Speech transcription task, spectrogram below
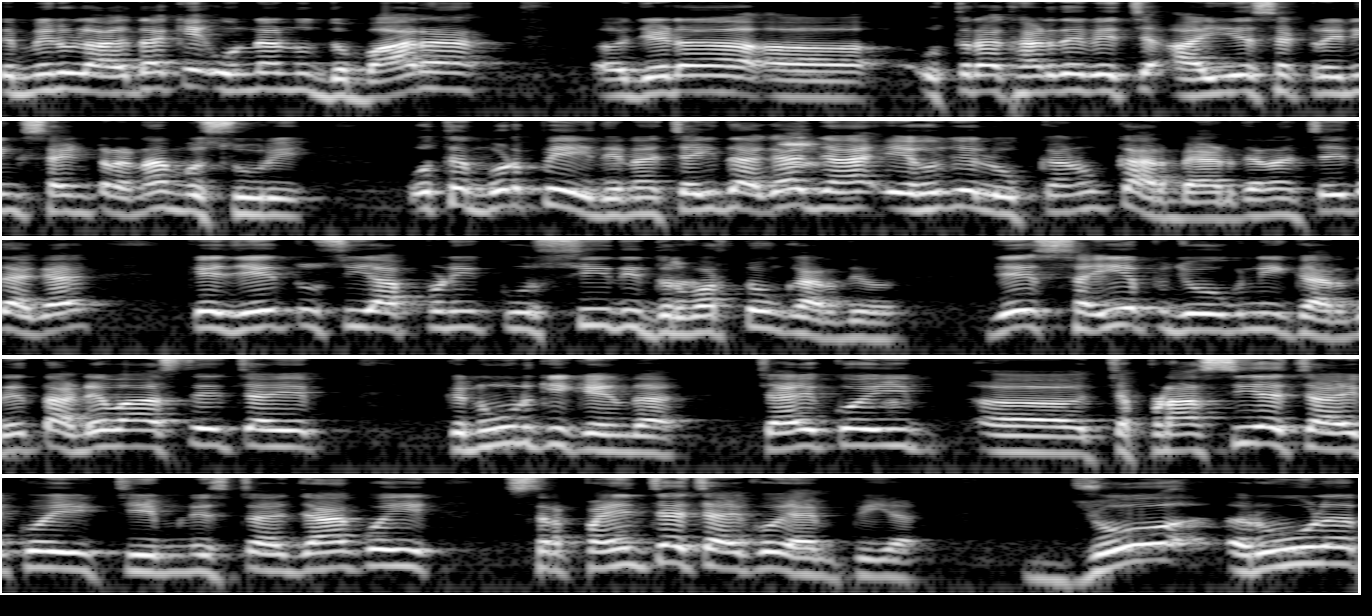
ਤੇ ਮੈਨੂੰ ਲੱਗਦਾ ਕਿ ਉਹਨਾਂ ਨੂੰ ਦੁਬਾਰਾ ਜਿਹੜਾ ਉੱਤਰਾਖੰਡ ਦੇ ਵਿੱਚ ਆਈਐਸ ਟ੍ਰੇਨਿੰਗ ਸੈਂਟਰ ਹੈ ਨਾ ਮਸੂਰੀ, ਉੱਥੇ ਮੁੜ ਭੇਜ ਦੇਣਾ ਚਾਹੀਦਾ ਹੈਗਾ ਜਾਂ ਇਹੋ ਜਿਹੇ ਲੋਕਾਂ ਨੂੰ ਘਰ ਬੈਠ ਦੇਣਾ ਚਾਹੀਦਾ ਹੈਗਾ ਕਿ ਜੇ ਤੁਸੀਂ ਆਪਣੀ ਕੁਰਸੀ ਦੀ ਦੁਰਵਰਤੋਂ ਕਰਦੇ ਹੋ, ਜੇ ਸਹੀ ਉਪਯੋਗ ਨਹੀਂ ਕਰਦੇ, ਤੁਹਾਡੇ ਵਾਸਤੇ ਚਾਹੇ ਕਾਨੂੰਨ ਕੀ ਕਹਿੰਦਾ, ਚਾਹੇ ਕੋਈ ਚਪੜਾਸੀ ਹੈ, ਚਾਹੇ ਕੋਈ ਚੀਫ ਮਿਨਿਸਟਰ ਜਾਂ ਕੋਈ ਸਰਪੰਚ ਹੈ, ਚਾਹੇ ਕੋਈ ਐਮਪੀ ਹੈ, ਜੋ ਰੂਲ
